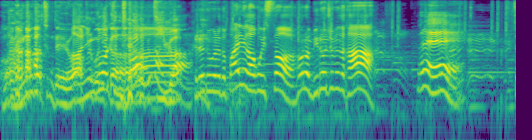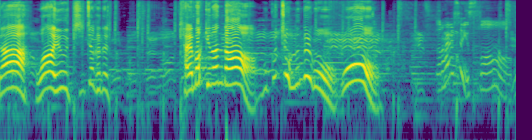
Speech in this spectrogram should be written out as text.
어, 아닌 것 같은데요. 아닌 앞을 것. 같은데요? 어, 지가? 그래도 그래도 빨리 가고 있어. 서로 밀어주면서 가. 그래. 자, 와 이거 진짜 근데 잘 맞긴 한다. 뭐 끝이 없는데 이거. 오. 너할수 있어. 응?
